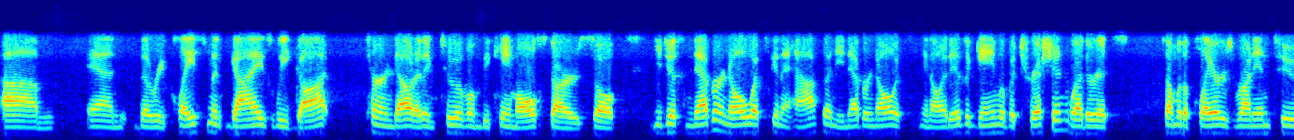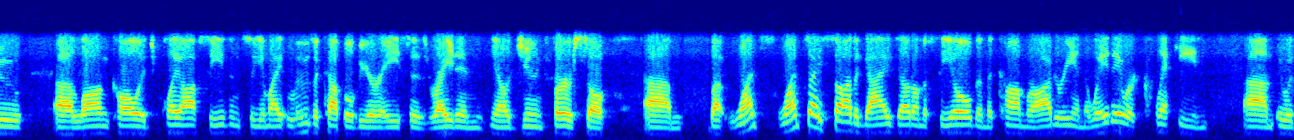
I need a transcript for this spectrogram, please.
um, and the replacement guys we got turned out, I think two of them became all stars. So you just never know what's going to happen. You never know. It's you know it is a game of attrition. Whether it's some of the players run into a long college playoff season, so you might lose a couple of your aces right in you know June first. So, um, but once once I saw the guys out on the field and the camaraderie and the way they were clicking um, it was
